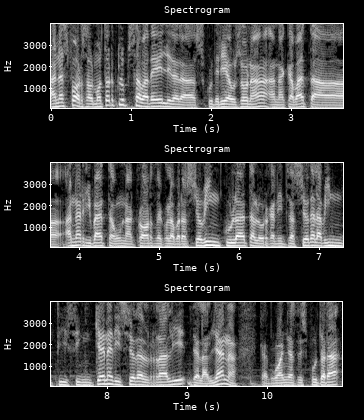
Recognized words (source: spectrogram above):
En esports, el Motor Club Sabadell i l'Escuderia Osona han, acabat a, han arribat a un acord de col·laboració vinculat a l'organització de la 25a edició del Rally de la Llana, que enguany es disputarà,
